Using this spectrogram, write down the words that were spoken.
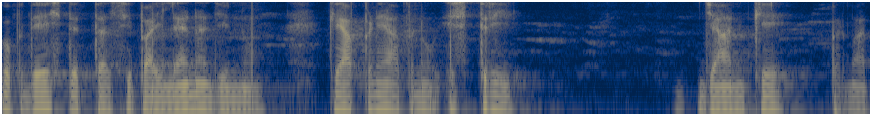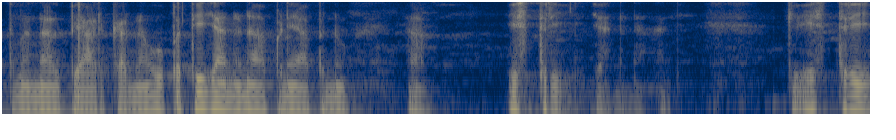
ਉਪਦੇਸ਼ ਦਿੱਤਾ ਸਿਪਾਈ ਲੈਣਾ ਜੀ ਨੂੰ ਕਿ ਆਪਣੇ ਆਪ ਨੂੰ ਇਸਤਰੀ ਜਾਣ ਕੇ ਪਰਮਾਤਮਾ ਨਾਲ ਪਿਆਰ ਕਰਨਾ ਉਹ ਪਤੀ ਜਾਣਨਾ ਆਪਣੇ ਆਪ ਨੂੰ ਇਸਤਰੀ ਜਾਣਨਾ ਕਿ ਇਸਤਰੀ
